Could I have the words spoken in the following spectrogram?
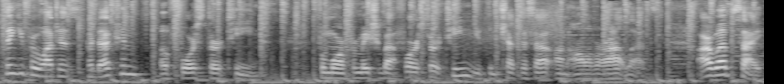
Thank you for watching this production of Force 13. For more information about Force 13, you can check us out on all of our outlets. Our website,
